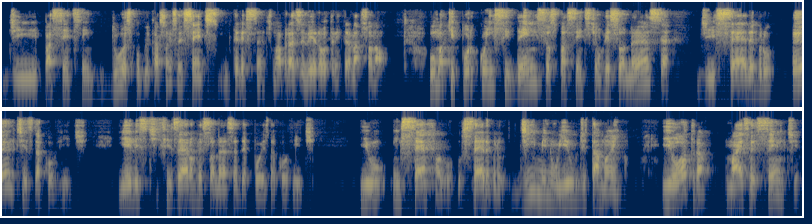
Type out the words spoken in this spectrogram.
de pacientes, tem duas publicações recentes interessantes, uma brasileira e outra internacional. Uma que, por coincidência, os pacientes tinham ressonância de cérebro antes da Covid. E eles fizeram ressonância depois da Covid. E o encéfalo, o cérebro, diminuiu de tamanho. E outra, mais recente,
